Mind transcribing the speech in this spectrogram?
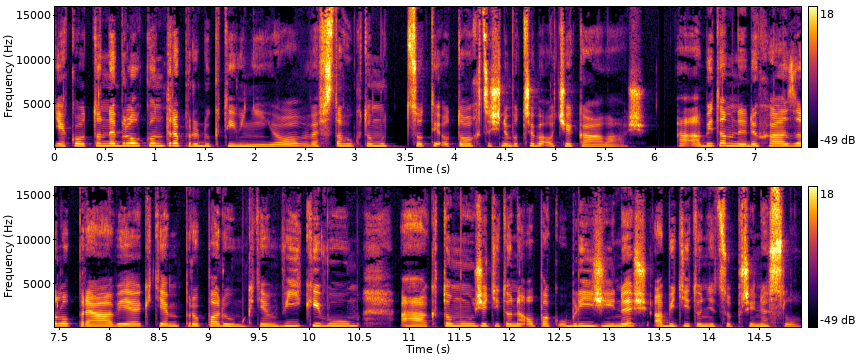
jako to nebylo kontraproduktivní, jo, ve vztahu k tomu, co ty od toho chceš nebo třeba očekáváš. A aby tam nedocházelo právě k těm propadům, k těm výkyvům a k tomu, že ti to naopak ublíží, než aby ti to něco přineslo.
